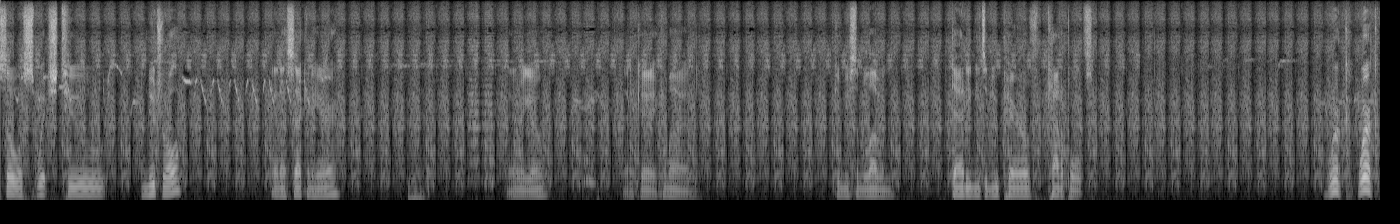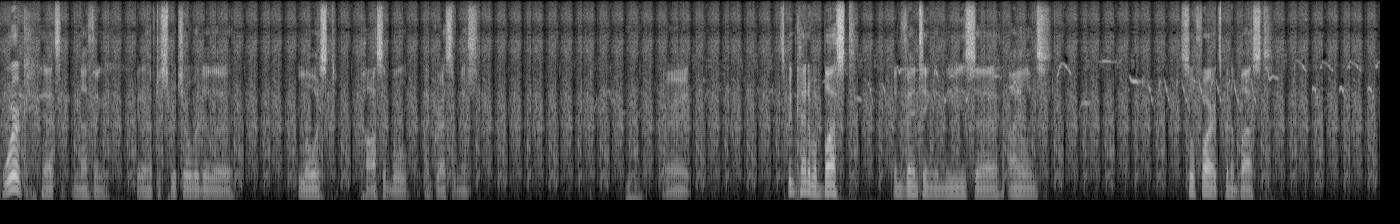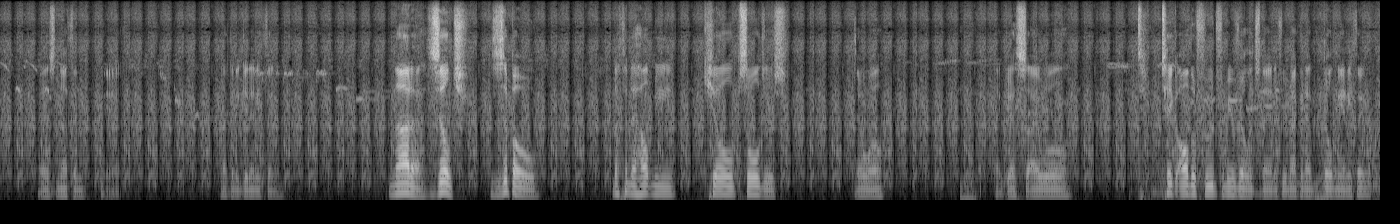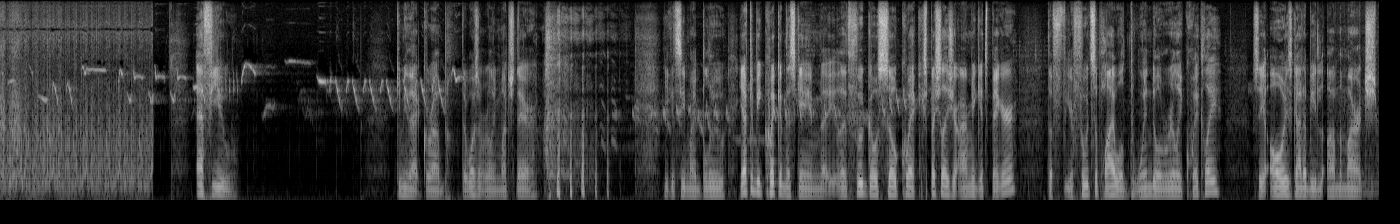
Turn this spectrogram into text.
So we'll switch to neutral in a second here. There we go. Okay, come on. Give me some loving. Daddy needs a new pair of catapults. Work, work, work! That's nothing. Gonna have to switch over to the lowest possible aggressiveness. Alright. It's been kind of a bust inventing in these uh, islands. So far, it's been a bust. It's nothing. Yeah. Not gonna get anything. Nada. Zilch. Zippo. Nothing to help me kill soldiers. Oh well. I guess I will take all the food from your village then if you're not gonna build me anything. F you. Give me that grub. There wasn't really much there. you can see my blue. You have to be quick in this game. Uh, The food goes so quick, especially as your army gets bigger. The your food supply will dwindle really quickly. So you always got to be on the march,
